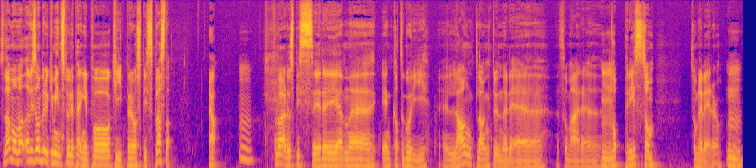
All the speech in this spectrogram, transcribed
Så da må man, hvis man bruker minst mulig penger på keeper og spissplass, da. Mm. For nå er det jo spisser i en, eh, i en kategori eh, langt, langt under det som er eh, Mm. toppris, som, som leverer, da. Mm.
